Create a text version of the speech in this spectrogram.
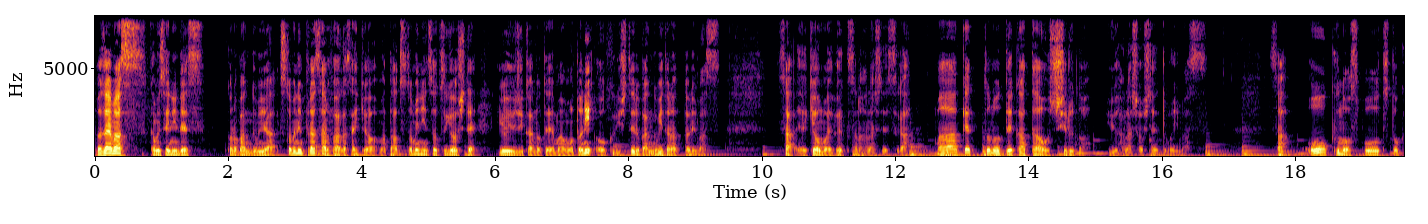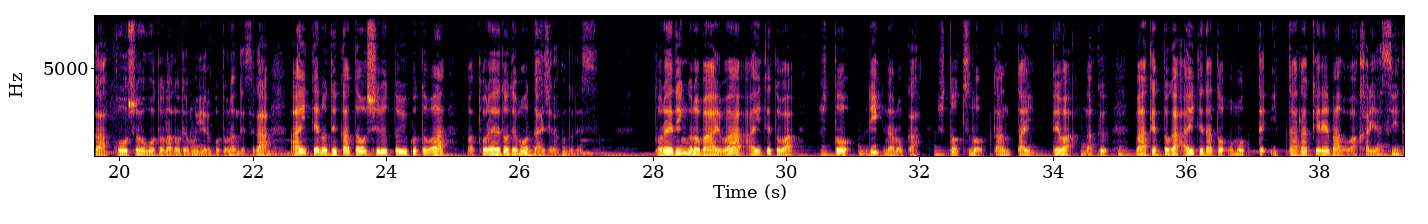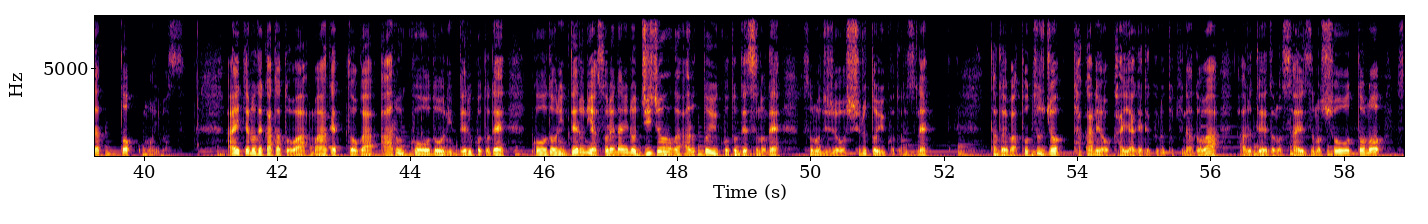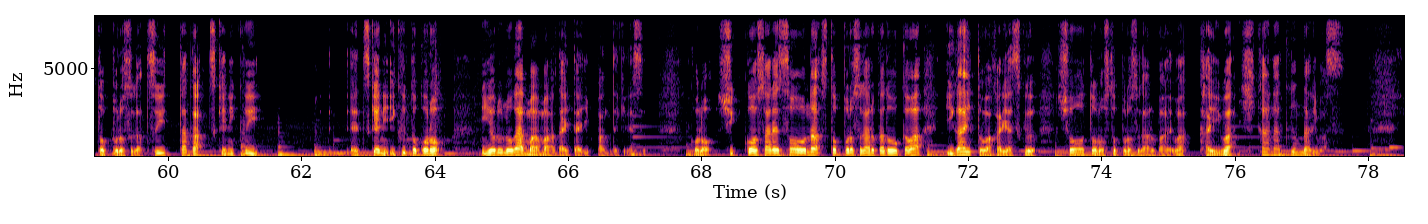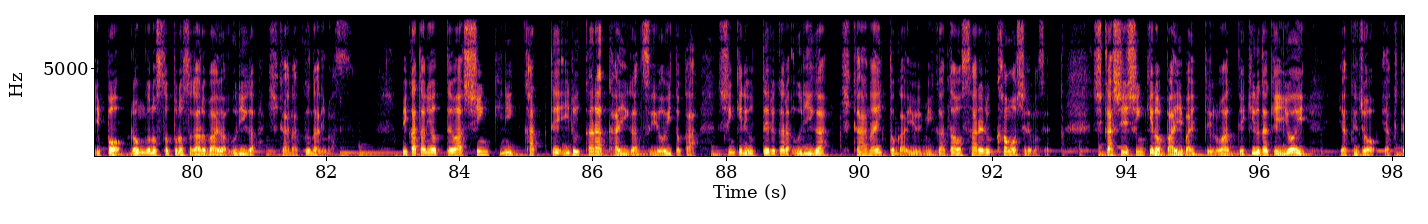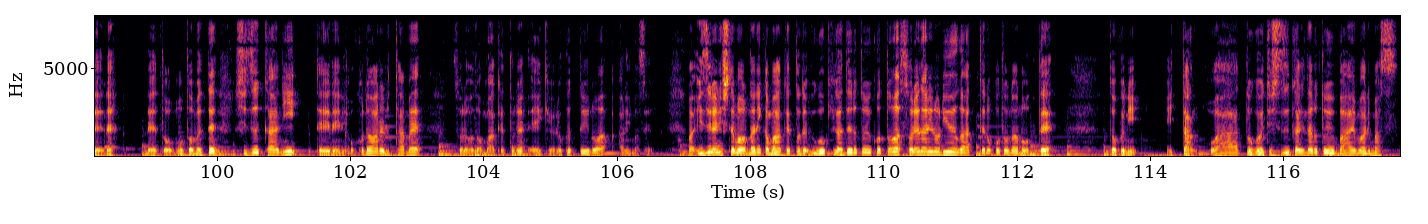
おはようございます。上仙人です。この番組は勤め人プラスアルファが最強。または勤め人卒業して余裕時間のテーマをもとにお送りしている番組となっております。さあ、えー、今日も FX の話ですがマーケットの出方を知るという話をしたいと思います。さあ多くのスポーツとか交渉事などでも言えることなんですが相手の出方を知るということは、まあ、トレードでも大事なことです。トレーディングの場合は相手とは1人なのか一つの団体ではなくマーケットが相手だと思っていただければ分かりやすいだと思います。相手の出方とはマーケットがある行動に出ることで行動に出るにはそれなりの事情があるということですのでその事情を知るということですね。例えば突如高値を買い上げてくる時などはある程度のサイズのショートのストップロスがついたかつけにくいえつけに行くところによるのがまあまあ大体一般的です。この執行されそうなストップロスがあるかどうかは意外と分かりやすくショートのストップロスがある場合は買いは引かなくなります。一方ロングのストップロスがある場合は売りが引かなくなります。見方によっては新規に買っているから買いが強いとか新規に売っているから売りが引かないとかいう見方をされるかもしれません。しかし新規の売買っていうのはできるだけ良い約定約定ねレートを求めて静かに丁寧に行われるためそれほどマーケットには影響力っていうのはありません、まあ、いずれにしても何かマーケットで動きが出るということはそれなりの理由があってのことなので特に一旦わーっと動いて静かになるという場合もあります。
